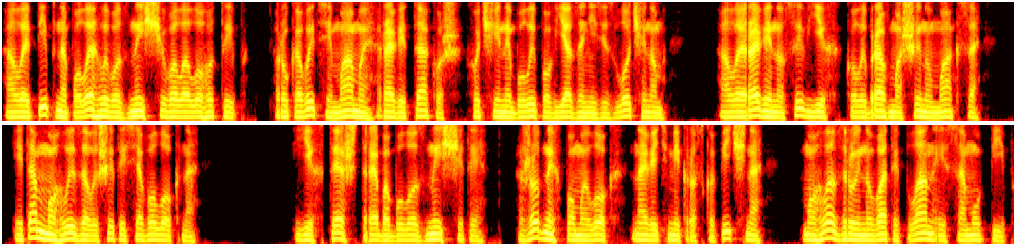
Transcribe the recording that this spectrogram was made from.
але піп наполегливо знищувала логотип. Рукавиці мами Раві також, хоч і не були пов'язані зі злочином, але Раві носив їх, коли брав машину Макса, і там могли залишитися волокна. Їх теж треба було знищити, жодних помилок, навіть мікроскопічна, могла зруйнувати план і саму піп.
